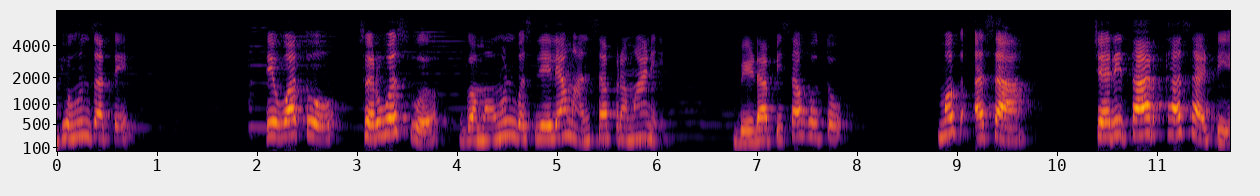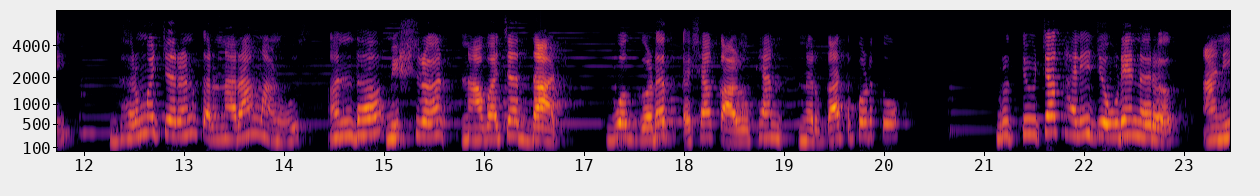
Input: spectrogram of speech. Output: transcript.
घेऊन जाते. तेव्हा तो सर्वस्व गमावून बसलेल्या माणसाप्रमाणे बेडापिसा होतो. मग असा चरितार्थासाठी धर्मचरण करणारा माणूस अंध मिश्र नावाच्या दाट व गडद अशा काळोख्या नरकात पडतो. मृत्यूच्या खाली जेवढे नरक आणि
